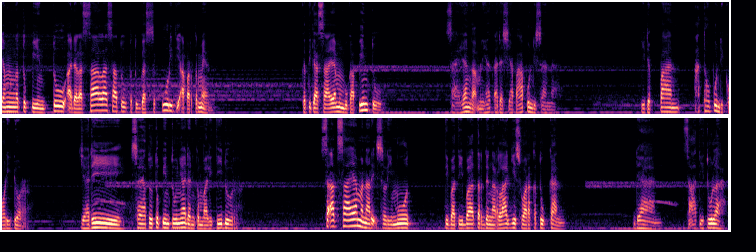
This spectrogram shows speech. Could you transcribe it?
yang mengetuk pintu adalah salah satu petugas security apartemen. Ketika saya membuka pintu, saya nggak melihat ada siapa pun di sana, di depan ataupun di koridor. Jadi, saya tutup pintunya dan kembali tidur. Saat saya menarik selimut, tiba-tiba terdengar lagi suara ketukan, dan saat itulah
